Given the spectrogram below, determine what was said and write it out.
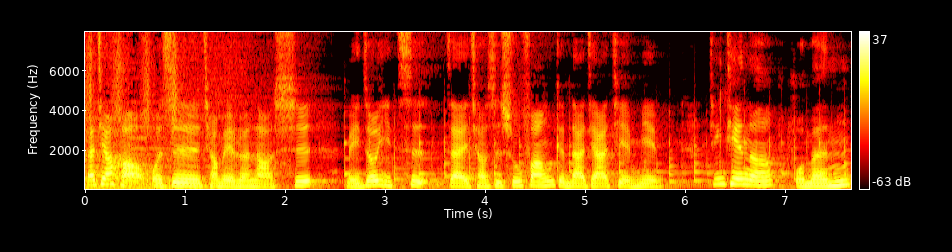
大家好，我是乔美伦老师，每周一次在乔氏书坊跟大家见面。今天呢，我们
